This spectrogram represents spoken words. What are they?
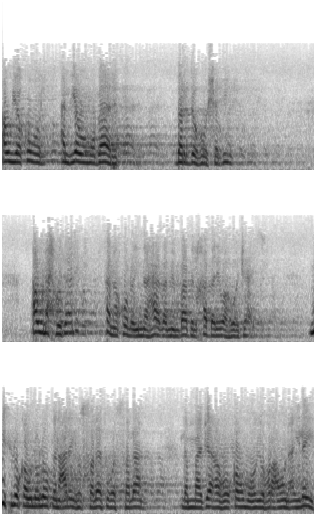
أو يقول اليوم بارد برده شديد. أو نحو ذلك فنقول إن هذا من باب الخبر وهو جائز. مثل قول لوط عليه الصلاة والسلام لما جاءه قومه يهرعون إليه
